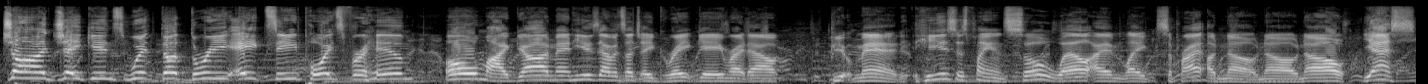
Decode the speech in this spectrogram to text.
John Jenkins with the three. 18 points for him. Oh, my God, man. He is having such a great game right now. Be man, he is just playing so well. I'm, like, surprised. Oh, no, no, no. Yes.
